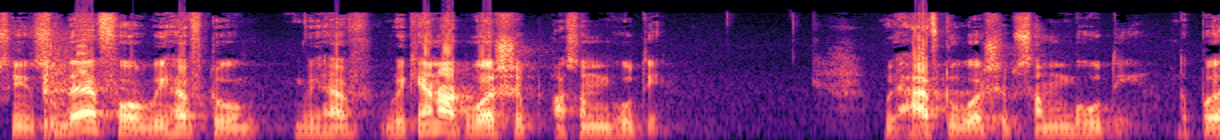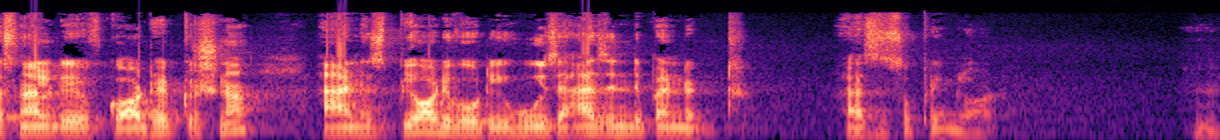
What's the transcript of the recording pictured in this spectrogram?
See, so therefore we have to we have we cannot worship Asambhuti. We have to worship Sambhuti, the personality of Godhead Krishna and his pure devotee who is as independent as the Supreme Lord. Hmm.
